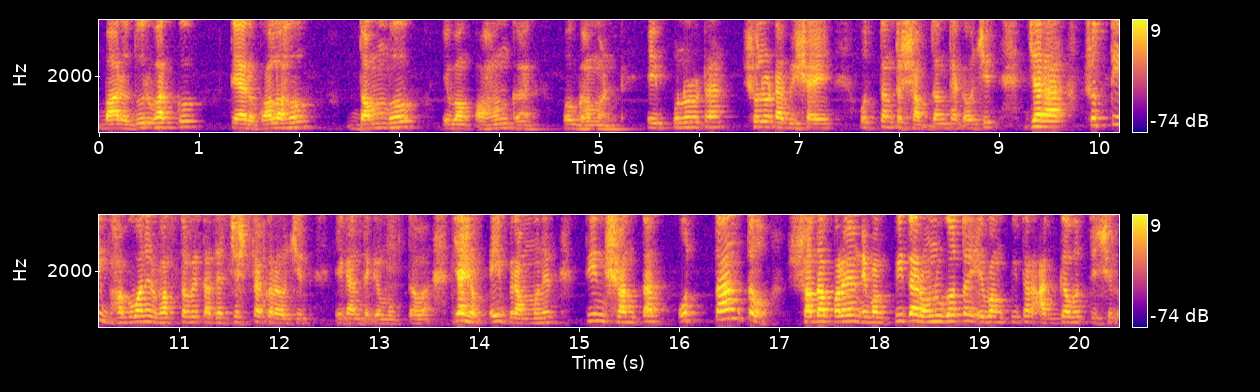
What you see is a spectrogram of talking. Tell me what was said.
বারো দুর্ভাগ্য, তেরো কলহ, দম্ভ এবং অহংকার ও ঘমণ্ড। এই পনেরোটা, ষোলোটা বিষয়ে অত্যন্ত সাবধান থাকা উচিত। যারা সত্যি ভগবানের ভক্ত হবে, তাদের চেষ্টা করা উচিত এখান থেকে মুক্ত হওয়া। যাই হোক, এই ব্রাহ্মণের তিন সন্তান অত্যন্ত সদাপরায়ণ এবং পিতার অনুগত এবং পিতার আজ্ঞাবর্তী ছিল।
